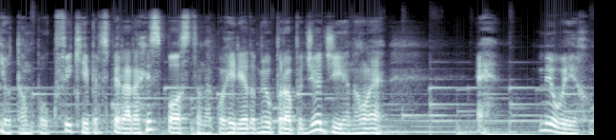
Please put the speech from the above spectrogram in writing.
E eu tampouco fiquei para esperar a resposta na correria do meu próprio dia a dia, não é? É, meu erro.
